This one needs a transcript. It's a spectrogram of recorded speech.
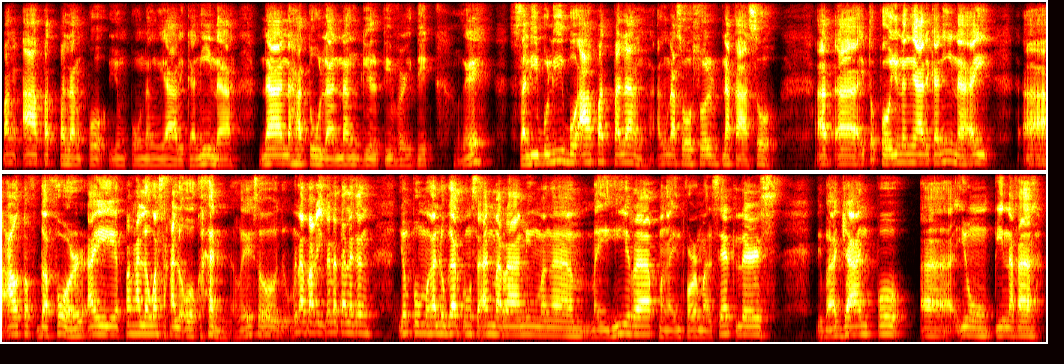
Pang-apat pa lang po yung pong nangyari kanina na nahatulan ng guilty verdict. Okay? Sa libo-libo, apat pa lang ang nasosolve na kaso. At ah, ito po, yung nangyari kanina ay ah, out of the four ay pangalawa sa Caloocan. Okay? So, napakita na talagang yung pong mga lugar kung saan maraming mga may mga informal settlers, 'di ba? Diyan po ah, yung pinaka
